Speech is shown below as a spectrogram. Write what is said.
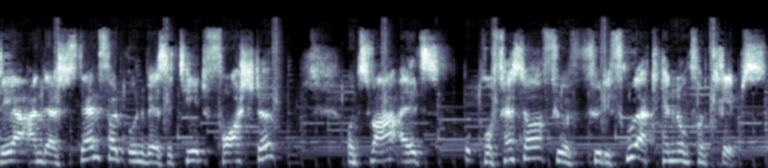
der an der Stanford Universität forschte, und zwar als Professor für, für die Früherkennung von Krebs.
